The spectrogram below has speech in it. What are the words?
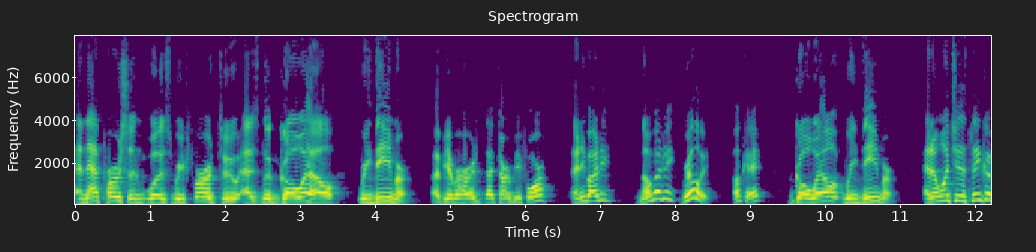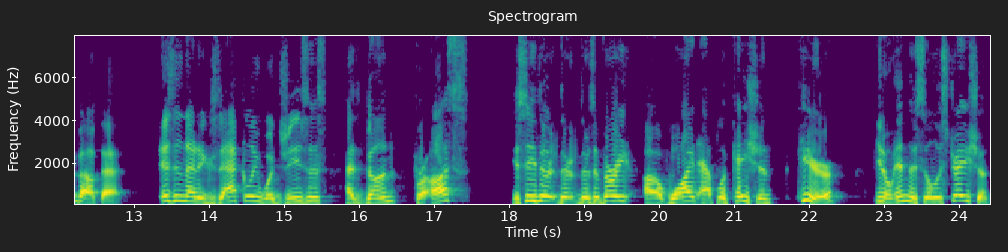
And that person was referred to as the Goel Redeemer. Have you ever heard that term before? Anybody? Nobody? Really? Okay. Goel Redeemer. And I want you to think about that. Isn't that exactly what Jesus has done for us? You see, there, there, there's a very uh, wide application here, you know, in this illustration.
